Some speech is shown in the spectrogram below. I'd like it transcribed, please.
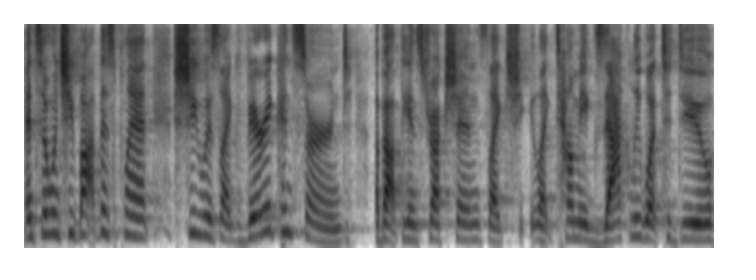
And so when she bought this plant, she was like very concerned about the instructions, like she like tell me exactly what to do.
